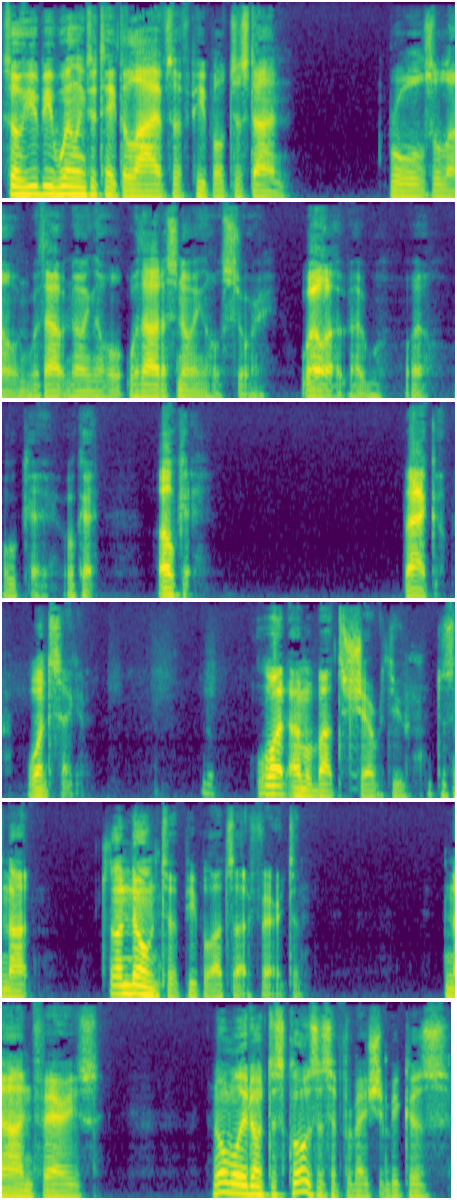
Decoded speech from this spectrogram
So you'd be willing to take the lives of people just on rules alone, without knowing the whole, without us knowing the whole story. Well, I, I, well, okay, okay, okay. Back up one second. What I'm about to share with you does not, it's unknown to people outside of Fairyton. Non-fairies normally don't disclose this information because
